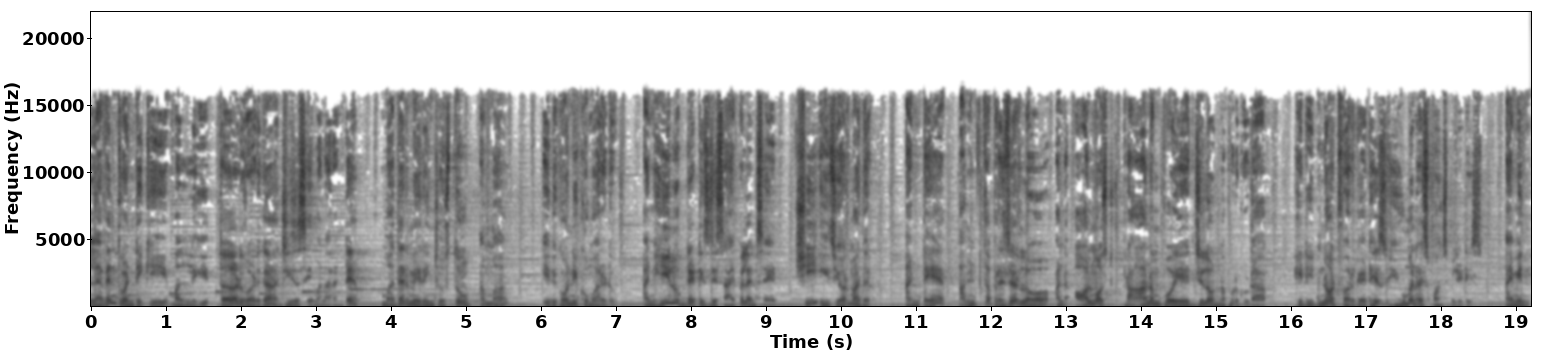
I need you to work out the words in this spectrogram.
eleven ట్వంటీకి మళ్ళీ థర్డ్ వర్డ్గా జీసస్ ఏమన్నారంటే మదర్ మేరీని చూస్తూ అమ్మా ఇదిగో నీ కుమారుడు. And he looked at his disciple and said she is your mother అంటే అంత ప్రెజర్లో అండ్ ఆల్మోస్ట్ ప్రాణం పోయే ఎడ్జ్లో ఉన్నప్పుడు కూడా he did not forget his human responsibilities I mean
